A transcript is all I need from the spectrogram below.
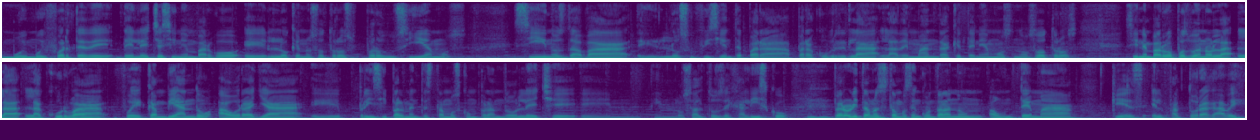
muy, muy fuerte de, leche, sin embargo, eh, lo que nosotros producíamos sí nos daba eh, lo suficiente para, para cubrir la, la demanda que teníamos nosotros. Sin embargo, pues bueno, la, curva fue cambiando. Ahora ya eh, principalmente estamos comprando leche en, los altos de Jalisco. Pero ahorita nos estamos encontrando a un tema que es el factor agave.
